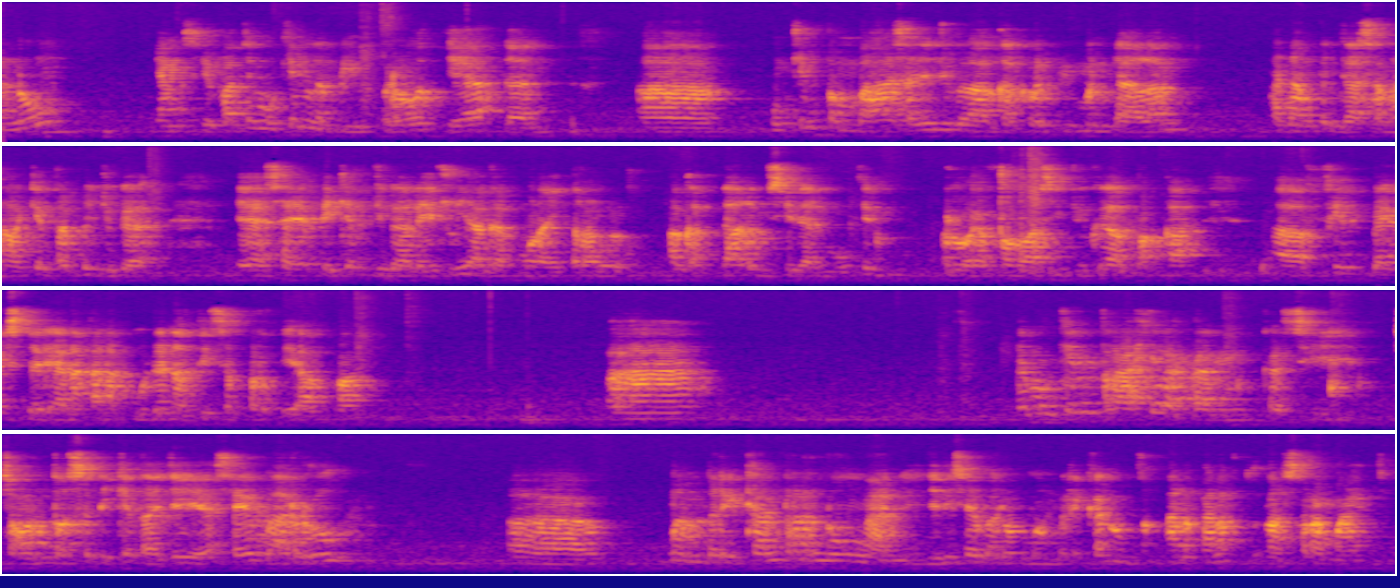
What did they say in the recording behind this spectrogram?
renung, yang sifatnya mungkin lebih broad ya dan uh, mungkin pembahasannya juga agak lebih mendalam tentang penjelasan Alkitab tapi juga ya saya pikir juga lately agak mulai terlalu agak dalam sih dan mungkin perlu evaluasi juga apakah uh, feedback dari anak-anak muda nanti seperti apa. Uh, saya mungkin terakhir akan kasih contoh sedikit aja ya. Saya baru uh, memberikan renungan, jadi saya baru memberikan untuk anak-anak tunas remaja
